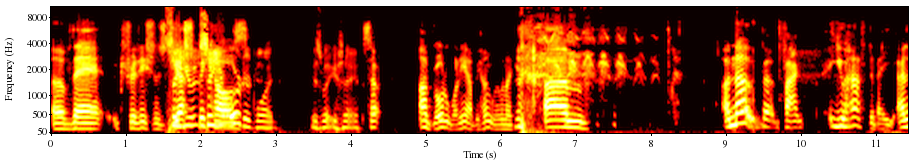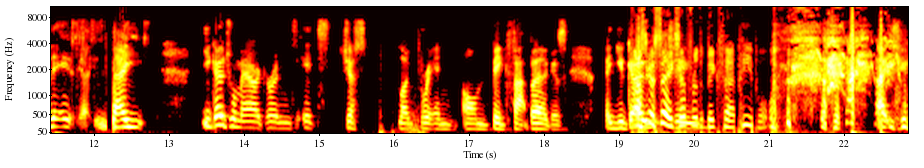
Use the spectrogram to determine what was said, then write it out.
of their traditions. So just you because so you ordered one, is what you're saying? So I'd order one. Yeah, I'd be hungry, wouldn't I? um, I know the fact you have to be, and it, they. You go to America and it's just like Britain on big fat burgers. You go. I was gonna say, except for the big fat people. uh, you,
